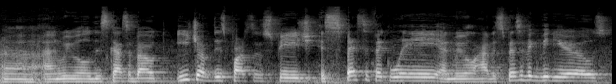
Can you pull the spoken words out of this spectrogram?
uh, and we will discuss about each of these parts of speech specifically and we will have specific videos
